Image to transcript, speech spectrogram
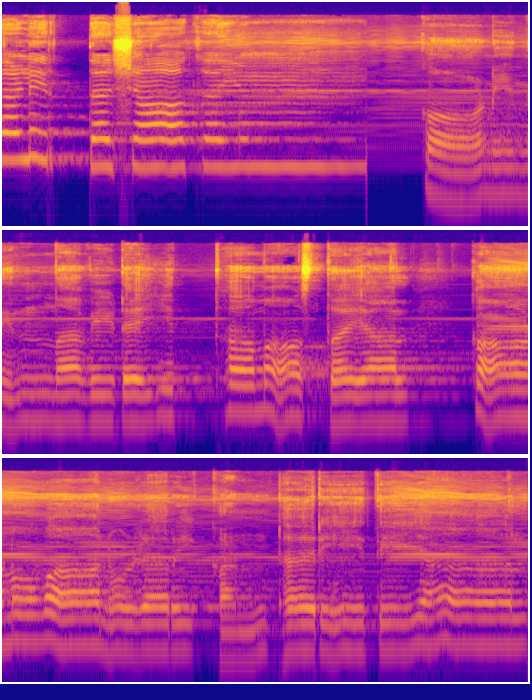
തളിർത്ത ശാഖയും. കാണി നിന്നവിടെ യുദ്ധമാസ്തയാൽ കാണുവാനുഴറി കണ്ഠരീതിയാൽ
